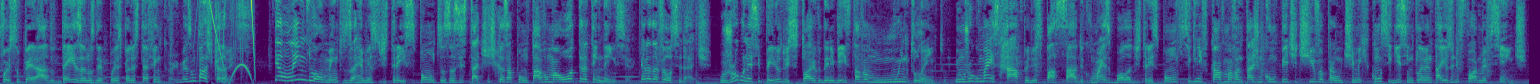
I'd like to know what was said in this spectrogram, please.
foi superado 10 anos depois pelo Stephen Curry, mas um passo de cada vez. E além do aumento dos arremessos de três pontos, as estatísticas apontavam uma outra tendência, que era da velocidade. O jogo nesse período histórico da NBA estava muito lento, e um jogo mais rápido, espaçado e com mais bola de três pontos significava uma vantagem competitiva para um time que conseguisse implementar isso de forma eficiente.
